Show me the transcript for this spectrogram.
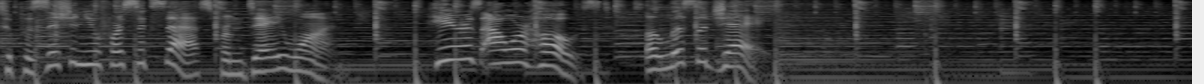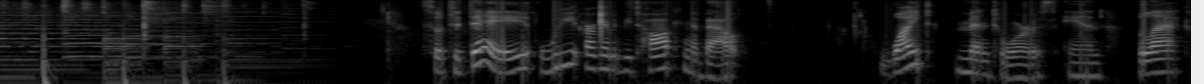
to position you for success from day one. Here's our host, Alyssa J. So, today we are going to be talking about white mentors and black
